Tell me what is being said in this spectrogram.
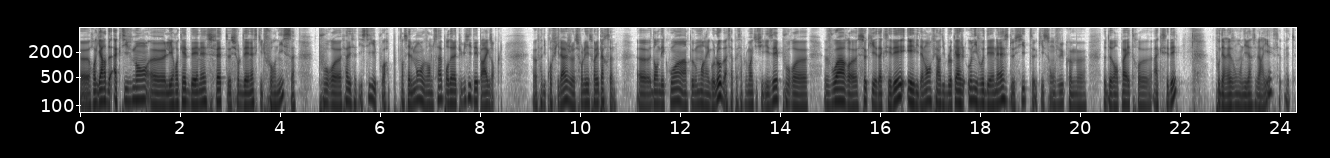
regardent activement les requêtes DNS faites sur le DNS qu'ils fournissent pour euh, faire des statistiques et pouvoir potentiellement vendre ça pour de la publicité par exemple. Euh, faire du profilage sur les, sur les personnes. Euh, dans des coins un peu moins rigolos, bah, ça peut simplement être utilisé pour voir ce qui est accédé et évidemment faire du blocage au niveau DNS de sites qui sont vus comme ne devant pas être accédés pour des raisons diverses et variées. Ça peut être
